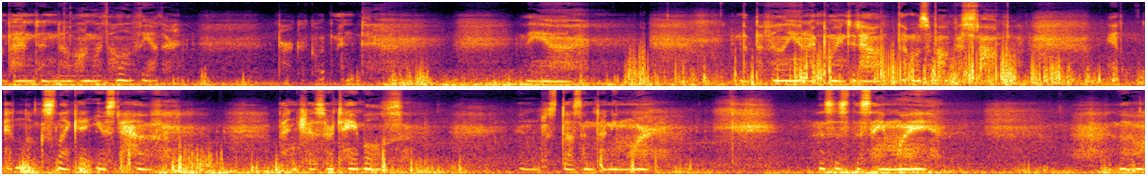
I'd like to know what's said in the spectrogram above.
abandoned along with all of the other park equipment. The uh, the pavilion I pointed out that was a Pokestop. It it looks like it used to have benches or tables, and just doesn't anymore. This is the same way. Though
